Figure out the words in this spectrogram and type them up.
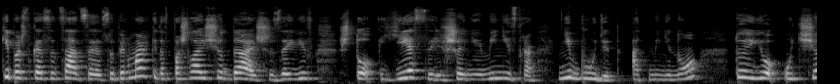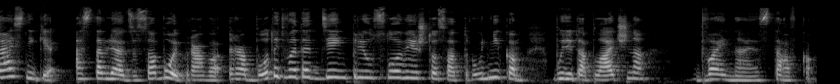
Кипрская ассоциация супермаркетов пошла еще дальше, заявив, что если решение министра не будет отменено, то ее участники оставляют за собой право работать в этот день при условии, что сотрудникам будет оплачена двойная ставка.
